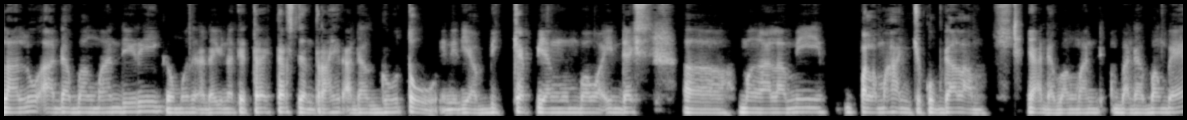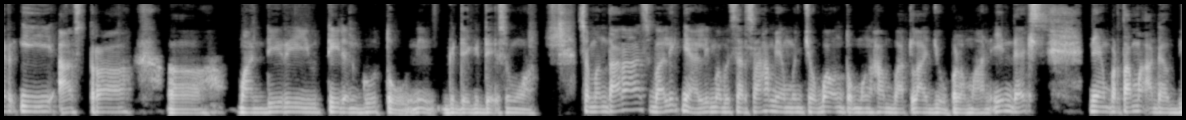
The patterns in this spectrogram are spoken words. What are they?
lalu ada Bank Mandiri, kemudian ada United Tractors dan terakhir ada Goto. Ini dia big cap yang membawa indeks uh, mengalami pelemahan cukup dalam. Ya ada Bank Mand ada Bank BRI, Astra, uh, Mandiri, UT dan Goto. Ini gede-gede semua. Sementara sebaliknya lima besar saham yang mencoba untuk menghambat laju pelemahan indeks. Ini yang pertama ada Bian,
